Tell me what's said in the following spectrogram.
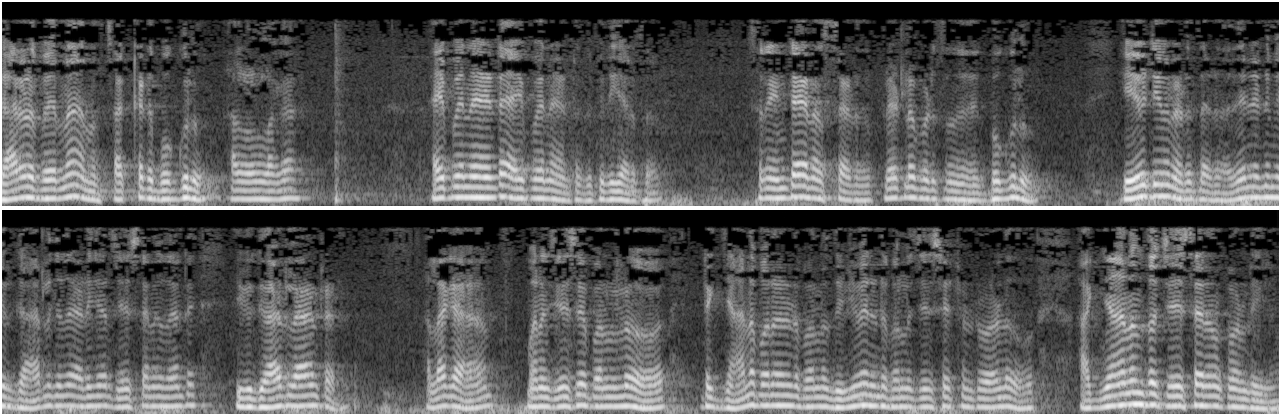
గారెల పేరున చక్కటి బొగ్గులు అల్లగా అయిపోయినాయంటే అయిపోయినాయంటుంది పిదిగారితో సరే. ఇంటి ఆయన వస్తాడు. ప్లేట్లో పెడుతుంది బొగ్గులు. ఏమిటి అని అడుగుతాడు. అదేనండి మీరు గారెలు కదా అడిగారు చేశాను కదా అంటే ఇవి గారెలా అంటాడు. అలాగా మనం చేసే పనుల్లో అంటే జ్ఞానపరమైన పనులు దివ్యమైన పనులు చేసేటువంటి వాళ్ళు అజ్ఞానంతో చేశారనుకోండి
